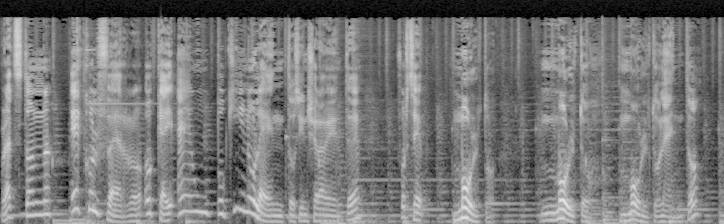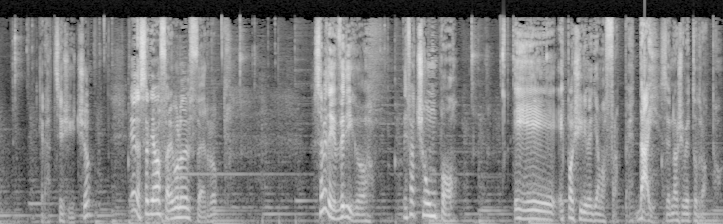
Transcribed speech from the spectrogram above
redstone e col ferro. Ok, è un pochino lento sinceramente, forse molto, molto, molto lento. Grazie Ciccio. E adesso andiamo a fare quello del ferro. Sapete che vi dico? Ne faccio un po'. E, e poi ci rivediamo a frappe. Dai, se no ci metto troppo.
